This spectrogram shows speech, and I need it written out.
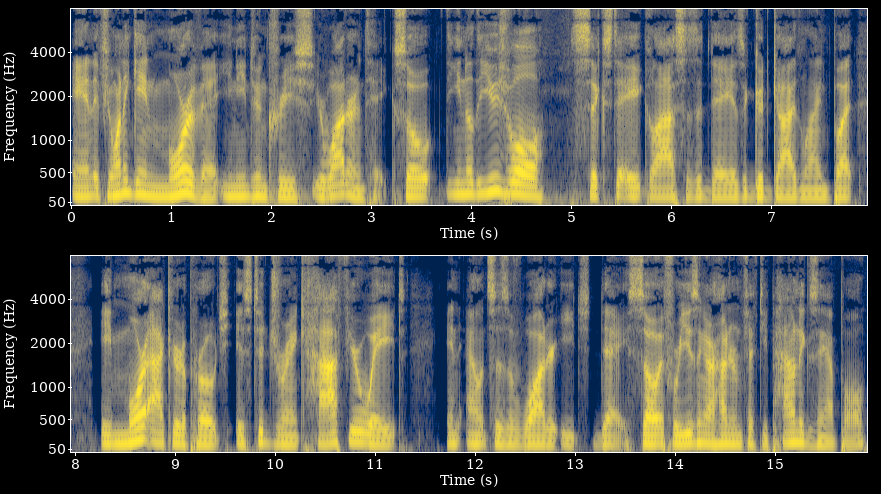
And if you want to gain more of it, you need to increase your water intake. So, you know, the usual six to eight glasses a day is a good guideline, but a more accurate approach is to drink half your weight in ounces of water each day. So if we're using our 150 pound example,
